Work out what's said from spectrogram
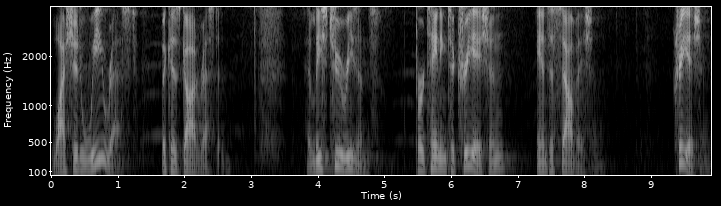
Why should we rest? Because God rested. At least two reasons pertaining to creation and to salvation. Creation.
